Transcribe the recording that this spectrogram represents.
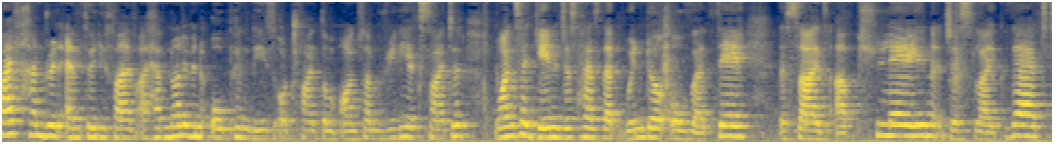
535 i have not even opened these or tried them on so i'm really excited. Once again it just has that window over there. The sides are plain just like that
